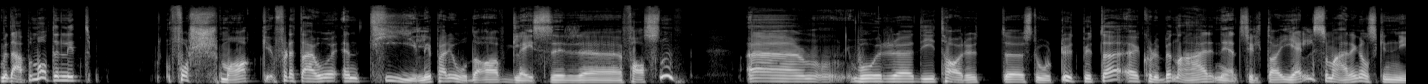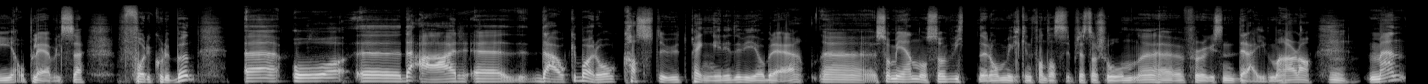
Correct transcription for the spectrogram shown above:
men det er på en måte en litt forsmak, for dette er jo en tidlig periode av Glazer-fasen. Eh, hvor de tar ut eh, stort utbytte. Eh, Klubben er nedsylta i gjeld, som er en ganske ny opplevelse for klubben. Eh, og uh, det er uh, Det er jo ikke bare å kaste ut penger i det vide og brede, eh, som igjen også vitner om hvilken fantastisk prestasjon Ferguson dreiv med her, da. Men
